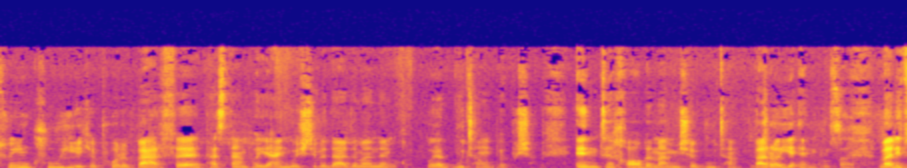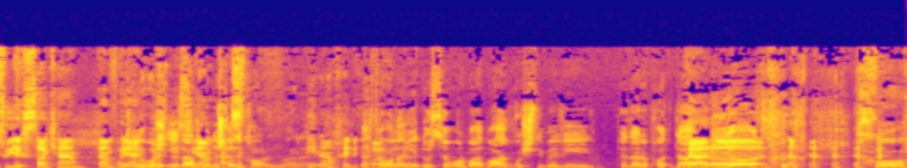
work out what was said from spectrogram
تو این کوهیه که پر برفه پس دمپایی انگشتی به درد من نمی‌خوره. باید بوتمو بپوشم. انتخاب من میشه بوتم برای امروز. بله. ولی تو یک ساکم دوباره انگشتی اینم هم خودش خیلی هست. کار می‌بره. اینم خیلی کار احتمالا. یه دو سه بار باید با انگشتی بری پدر پات در. بیاد. خب.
